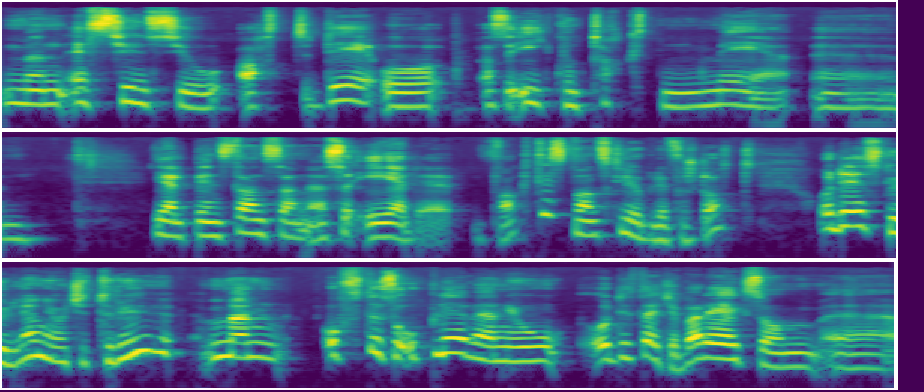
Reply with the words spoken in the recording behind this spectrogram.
men jeg syns jo at det å Altså i kontakten med hjelpeinstansene, så er det faktisk vanskelig å bli forstått. Og det skulle en jo ikke tro, men ofte så opplever en jo Og dette er ikke bare jeg som uh,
